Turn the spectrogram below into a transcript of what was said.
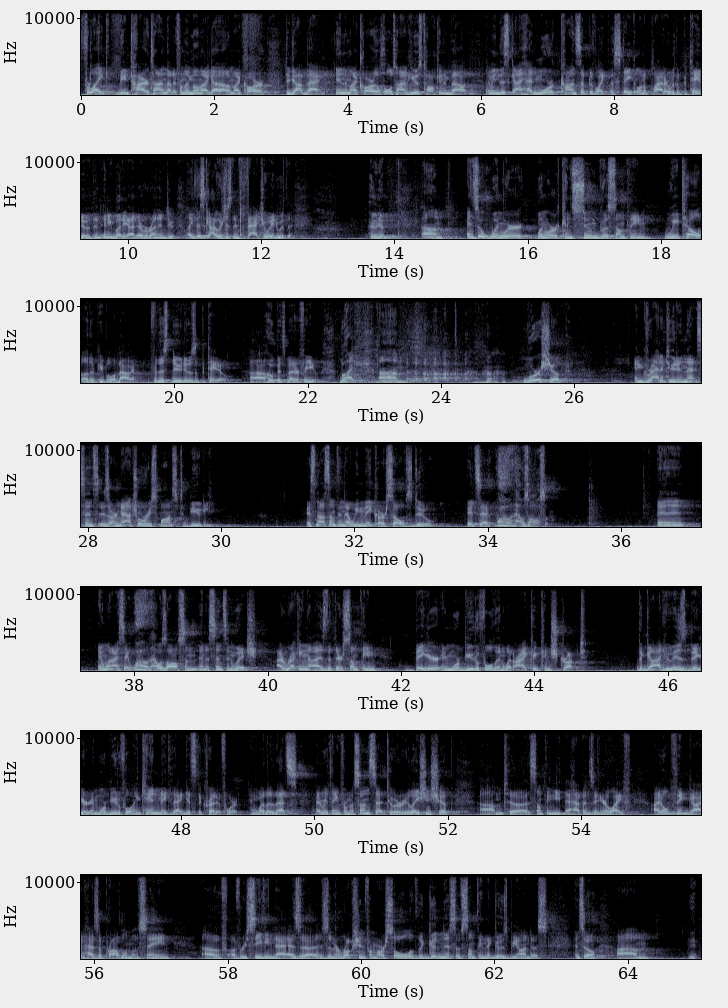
for like the entire time that from the moment I got out of my car to got back into my car, the whole time he was talking about. I mean, this guy had more concept of like a steak on a platter with a potato than anybody I'd ever run into. Like this guy was just infatuated with it. Who knew? Um, and so when we're when we're consumed with something, we tell other people about it. For this dude, it was a potato. Uh, I uh, hope it's better for you. But um, worship and gratitude, in that sense, is our natural response to beauty. It's not something that we make ourselves do. It's a, whoa, that was awesome. And, and when I say, whoa, that was awesome, in a sense in which I recognize that there's something bigger and more beautiful than what I could construct, the God who is bigger and more beautiful and can make that gets the credit for it. And whether that's everything from a sunset to a relationship um, to something neat that happens in your life, I don't think God has a problem of saying, of, of receiving that as, a, as an eruption from our soul of the goodness of something that goes beyond us. And so um,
